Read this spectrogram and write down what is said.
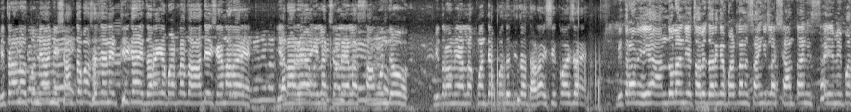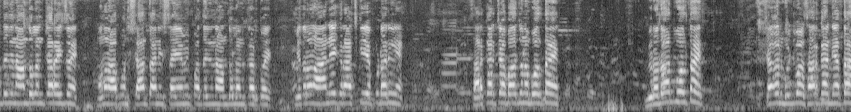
मित्रांनो तुम्ही आम्ही शांत बसायचे नाही. ठीक आहे जरांगे पाटलाचा आदेश येणार आहे. येणाऱ्या इलेक्शनला याला सांगून देऊ. मित्रांनो याला कोणत्या पद्धतीचा धडा शिकवायचा आहे? मित्रांनो हे आंदोलन जे चालू आहे, जरांगे पाटलाने सांगितलं शांत आणि संयमी पद्धतीनं आंदोलन करायचं आहे म्हणून आपण शांत आणि संयमी पद्धतीनं आंदोलन करतोय. मित्रांनो अनेक राजकीय पुढारी सरकारच्या बाजूने बोलतायत विरोधात बोलतायत. छगन भुजबळ सारखा नेता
